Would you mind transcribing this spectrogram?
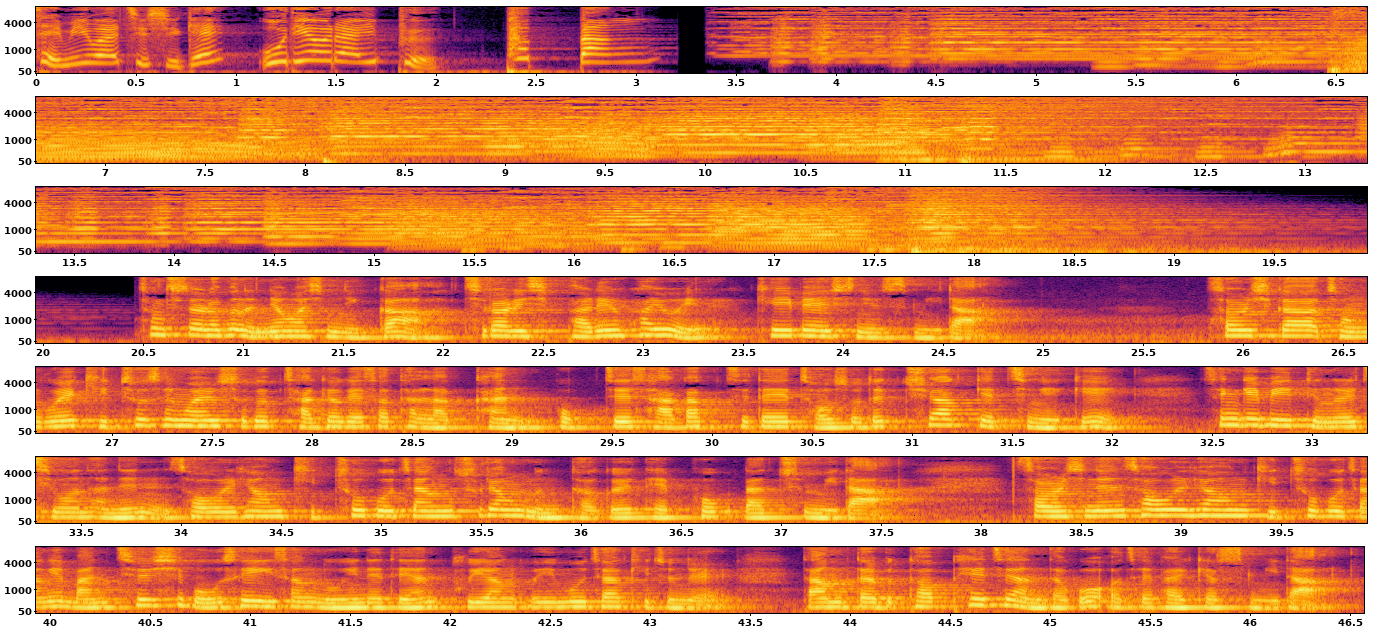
재미와 지식의 오디오 라이프 팝빵 청취자 여러분 안녕하십니까? 7월 28일 화요일 KBS 뉴스입니다. 서울시가 정부의 기초생활수급 자격에서 탈락한 복지 사각지대 저소득 취약계층에게 생계비 등을 지원하는 서울형 기초보장 수령 문턱을 대폭 낮춥니다. 서울시는 서울형 기초보장의 만 75세 이상 노인에 대한 부양 의무자 기준을 다음 달부터 폐지한다고 어제 밝혔습니다.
